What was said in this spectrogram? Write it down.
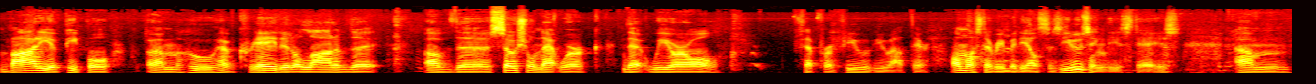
body of people um, who have created a lot of the of the social network that we are all, except for a few of you out there, almost everybody else is using these days. Um,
